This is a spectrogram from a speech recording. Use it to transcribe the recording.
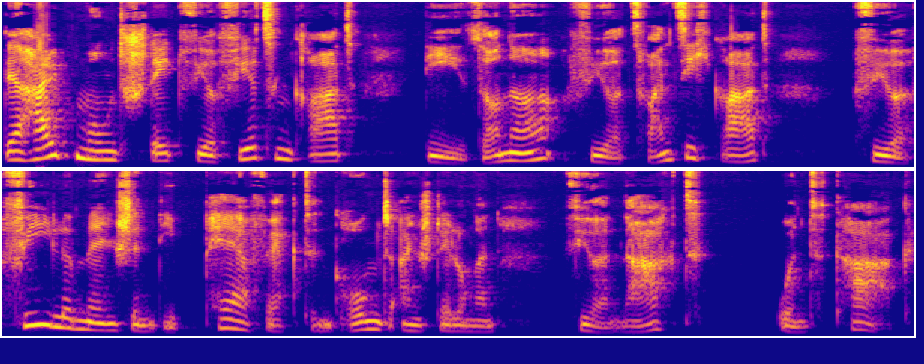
Der Halbmond steht für 14 Grad, die Sonne für 20 Grad für viele Menschen die perfekten Grundeinstellungen für Nacht und Tag.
